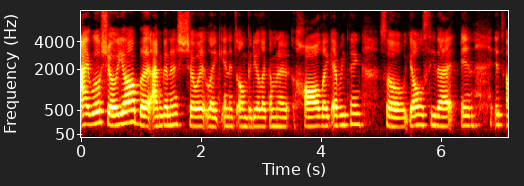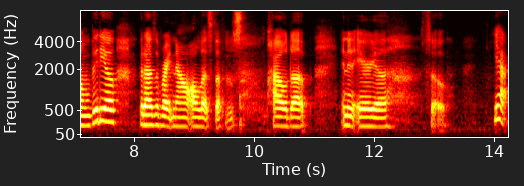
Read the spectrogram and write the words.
I will show y'all, but I'm gonna show it like in its own video. Like I'm gonna haul like everything, so y'all will see that in its own video. But as of right now, all that stuff is piled up in an area. So yeah,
